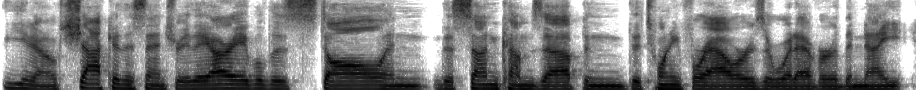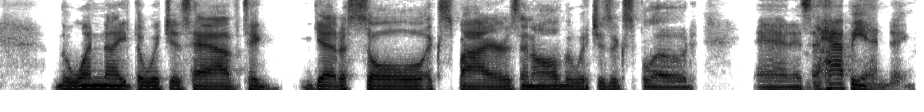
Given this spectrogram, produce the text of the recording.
you know shock of the century they are able to stall and the sun comes up and the 24 hours or whatever the night the one night the witches have to get a soul expires and all the witches explode and it's a happy ending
